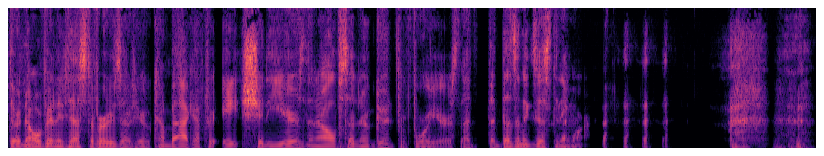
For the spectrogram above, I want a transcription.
There are no Vinny Testaverdes out here who come back after eight shitty years and then all of a sudden they're good for four years. That that doesn't exist anymore.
